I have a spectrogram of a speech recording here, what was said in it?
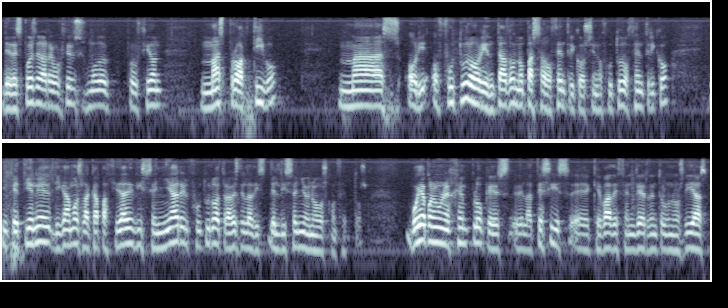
de después de la revolución es un modo de producción más proactivo, más futuro orientado, no pasado céntrico, sino futuro céntrico, y que tiene, digamos, la capacidad de diseñar el futuro a través del diseño de nuevos conceptos. Voy a poner un ejemplo que es de la tesis eh, que va a defender dentro de unos días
